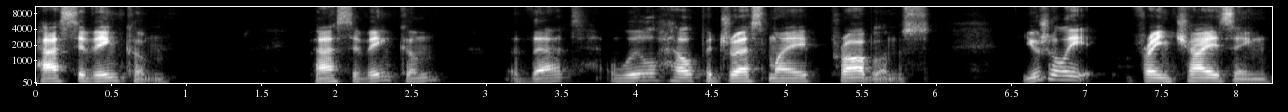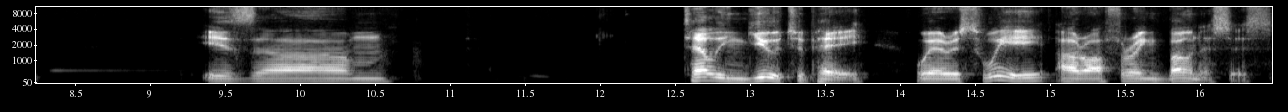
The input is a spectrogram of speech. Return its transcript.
passive income. Passive income that will help address my problems. Usually, franchising is um, telling you to pay, whereas we are offering bonuses.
